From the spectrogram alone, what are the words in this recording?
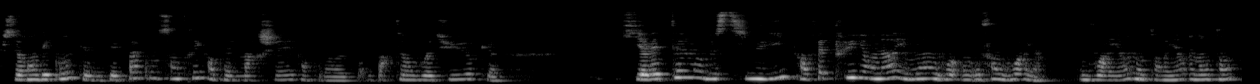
je se rendais compte qu'elles n'étaient pas concentrées quand elles marchaient, quand elles partaient en voiture, que qu'il y avait tellement de stimuli qu'en fait plus il y en a et moins on voit, enfin on voit rien on voit rien, on n'entend rien, on entend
